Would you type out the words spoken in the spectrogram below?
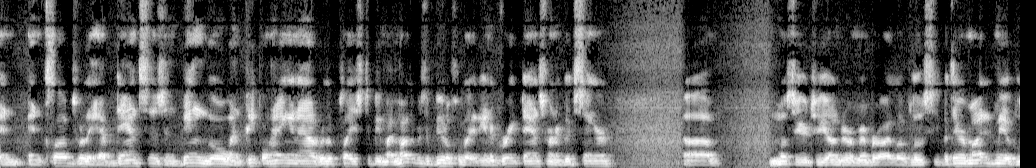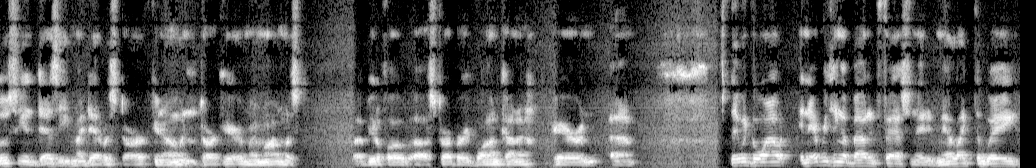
and, and clubs where they have dances and bingo and people hanging out were the place to be. My mother was a beautiful lady and a great dancer and a good singer. Um, most of you are too young to remember I Love Lucy, but they reminded me of Lucy and Desi. My dad was dark, you know, and dark hair. My mom was a beautiful uh, strawberry blonde kind of hair. And um, they would go out, and everything about it fascinated me. I liked the way,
